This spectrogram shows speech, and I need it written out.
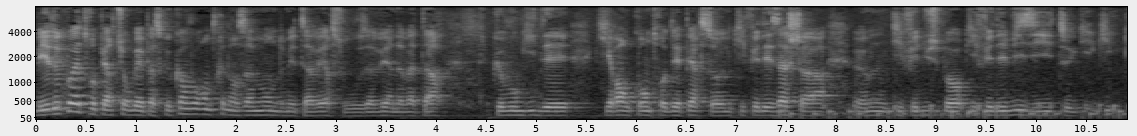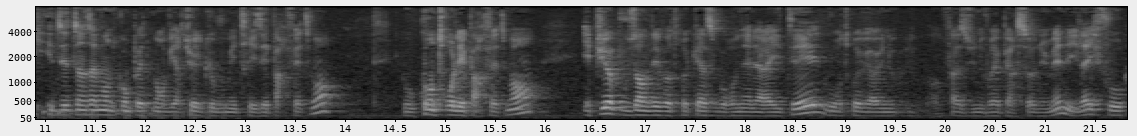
Mais il y a de quoi être perturbé, parce que quand vous rentrez dans un monde de métaverse où vous avez un avatar que vous guidez, qui rencontre des personnes, qui fait des achats, euh, qui fait du sport, qui fait des visites, qui, est dans un monde complètement virtuel que vous maîtrisez parfaitement, que vous contrôlez parfaitement, et puis hop, vous enlevez votre casque, vous revenez à la réalité, vous vous retrouvez une, en face d'une vraie personne humaine, et là il faut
